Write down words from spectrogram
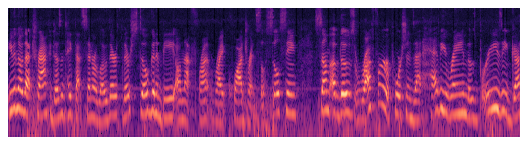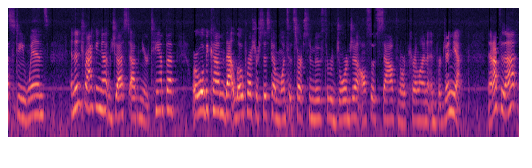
Even though that track doesn't take that center low there, they're still going to be on that front right quadrant. So still seeing some of those rougher portions, that heavy rain, those breezy, gusty winds, and then tracking up just up near Tampa it will become that low pressure system once it starts to move through Georgia, also South, North Carolina, and Virginia. And after that,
